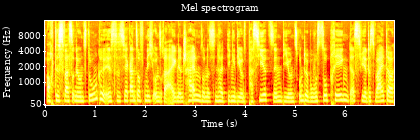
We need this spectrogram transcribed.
auch das, was in uns dunkel ist, das ist ja ganz oft nicht unsere eigene Entscheidung, sondern es sind halt Dinge, die uns passiert sind, die uns unterbewusst so prägen, dass wir das weiter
